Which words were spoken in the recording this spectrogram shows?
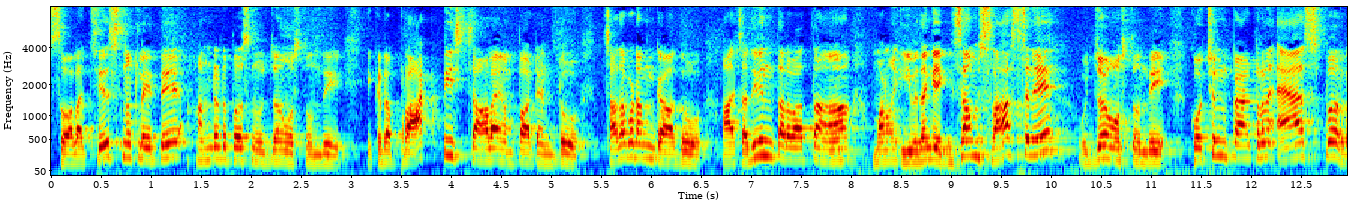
సో అలా చేసినట్లయితే హండ్రెడ్ పర్సెంట్ ఉద్యోగం వస్తుంది. ఇక్కడ ప్రాక్టీస్ చాలా ఇంపార్టెంట్ చదవడం కాదు. ఆ చదివిన తర్వాత మనం ఈ విధంగా ఎగ్జామ్స్ రాస్తేనే ఉద్యోగం వస్తుంది. క్వశ్చన్ ప్యాటర్న్ యాజ్ పర్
